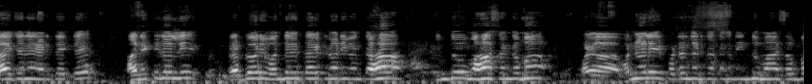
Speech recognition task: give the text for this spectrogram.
ಆಯೋಜನೆ ನಡೀತೈತೆ. ಆ ನಿಟ್ಟಿನಲ್ಲಿ ಫೆಬ್ರವರಿ ಒಂದನೇ ತಾರೀಕು ನಡೆಯುವಂತಹ ಹಿಂದೂ ಮಹಾಸಂಗಮ ಹೊನ್ನಾಳಿ ಪಟ್ಟಣ ನಡೆಸತಕ್ಕಂಥ ಹಿಂದೂ ಮಹಾಸಂಭ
